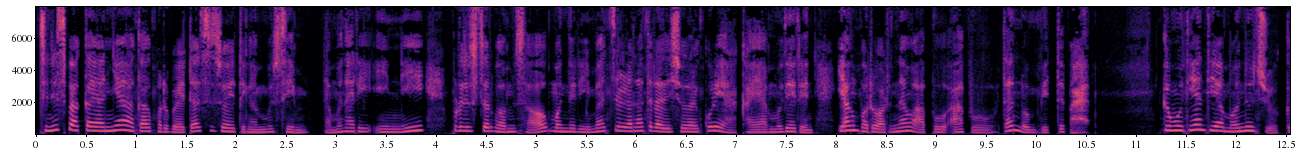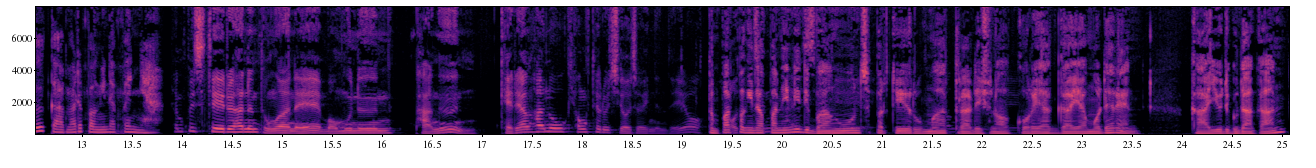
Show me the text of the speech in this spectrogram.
Jenis pakaiannya agak berbeda sesuai dengan musim. Namun hari ini, produser Bomsok menerima celana tradisional Korea gaya modern yang berwarna abu-abu dan rumpit tebal. Kemudian dia menuju ke kamar penginapannya. 캠프스테이를 하는 동안에 머무는 방은 개량 한옥 형태로 지어져 있는데요. Tempat penginapan ini dibangun seperti rumah tradisional Korea gaya modern. Kayu digunakan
